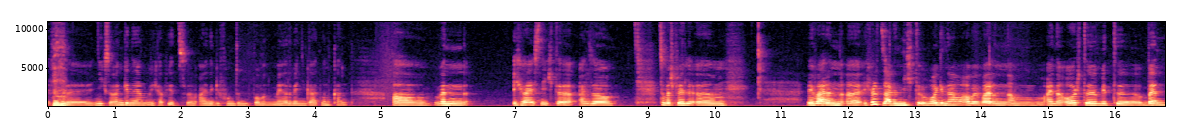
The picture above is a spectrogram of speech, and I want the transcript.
Es ist mhm. äh, nicht so angenehm. Ich habe jetzt äh, eine gefunden, wo man mehr oder weniger atmen kann. Äh, wenn, ich weiß nicht, äh, also zum Beispiel ähm, wir waren, äh, ich würde sagen nicht wo genau, aber wir waren an einer Ort mit äh, Ben,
